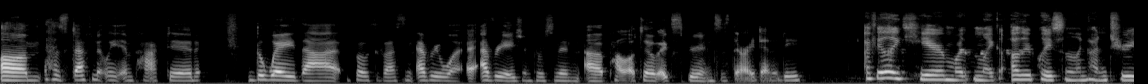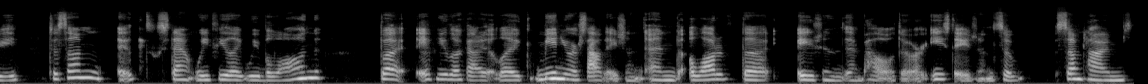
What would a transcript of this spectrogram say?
um, has definitely impacted the way that both of us and everyone, every Asian person in uh, Palo Alto experiences their identity. I feel like here, more than like other places in the country, to some extent, we feel like we belong. But if you look at it, like me and you are South Asian, and a lot of the Asians in Palo Alto are East Asian. So sometimes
